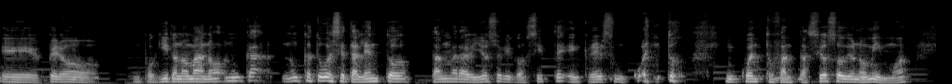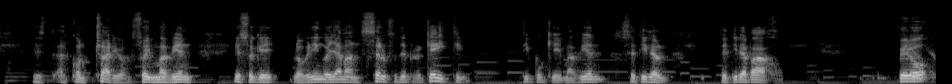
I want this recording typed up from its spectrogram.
eh, pero un poquito nomás. No, nunca, nunca tuve ese talento tan maravilloso que consiste en creerse un cuento, un cuento fantasioso de uno mismo. ¿eh? al contrario, soy más bien eso que los gringos llaman self-deprecating, tipo que más bien se tira, se tira para abajo. Pero sí.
